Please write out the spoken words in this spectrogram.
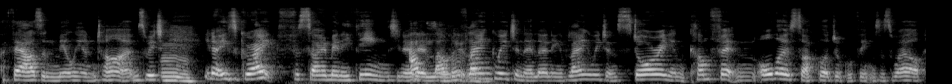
a thousand million times, which Mm. you know is great for so many things. You know, their love of language and their learning of language and story and comfort and all those psychological things as well.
